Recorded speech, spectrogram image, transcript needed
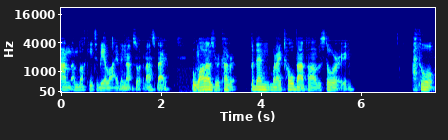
I'm I'm lucky to be alive in that sort of aspect. But mm-hmm. while I was recovering, but then when I told that part of the story, I thought,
